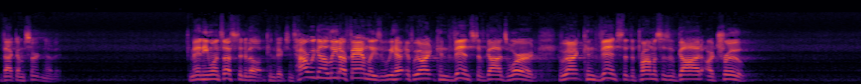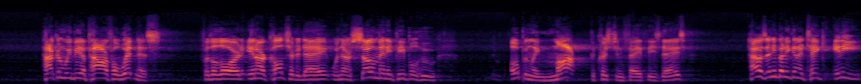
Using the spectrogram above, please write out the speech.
In fact, I'm certain of it. Man, He wants us to develop convictions. How are we going to lead our families if we, ha- if we aren't convinced of God's word? If we aren't convinced that the promises of God are true? How can we be a powerful witness for the Lord in our culture today when there are so many people who openly mock the Christian faith these days, how is anybody going to take any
